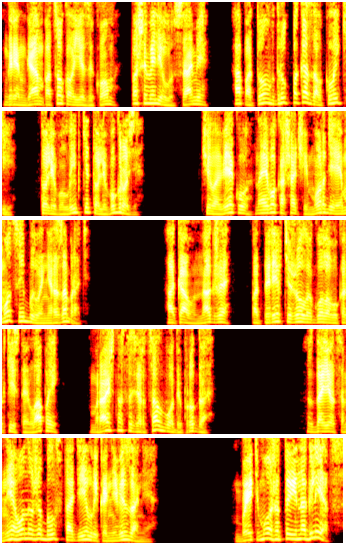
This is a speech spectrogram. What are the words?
Грингам подсокал языком, пошевелил усами, а потом вдруг показал клыки, то ли в улыбке, то ли в угрозе. Человеку на его кошачьей морде эмоций было не разобрать. Акау Наг же, подперев тяжелую голову когтистой лапой, мрачно созерцал воды пруда. Сдается мне, он уже был в стадии лыка невязания. «Быть может, ты и наглец,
